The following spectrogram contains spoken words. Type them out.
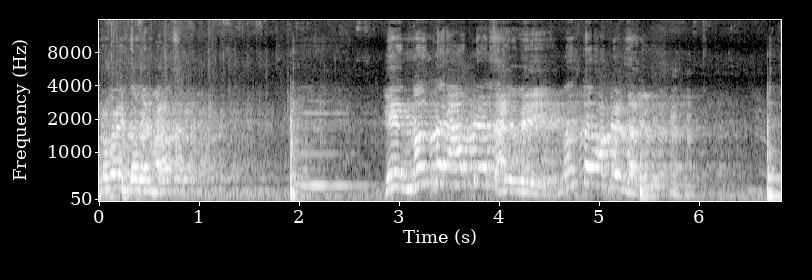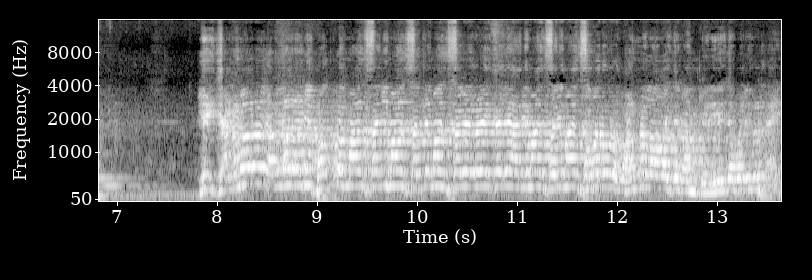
बरोबर आहे गगन महाराज. हे नंतर अपडेट झालेले नंतर अपडेट झालेले. हे जन्माला घालणार आणि फक्त माणसाने माणसाचे माणसं वेगळे केले आणि माणसाने माणसाबरोबर भांडण लावायचे काम केले. याच्या पलीकडे नाही.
